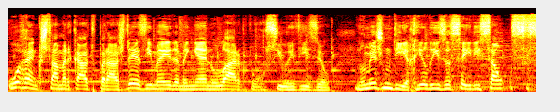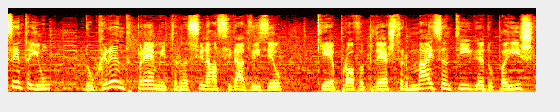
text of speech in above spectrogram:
O arranque está marcado para as 10h30 da manhã no Largo do Rocio, em Viseu. No mesmo dia, realiza-se a edição 61 do Grande Prémio Internacional Cidade de Viseu, que é a prova pedestre mais antiga do país,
